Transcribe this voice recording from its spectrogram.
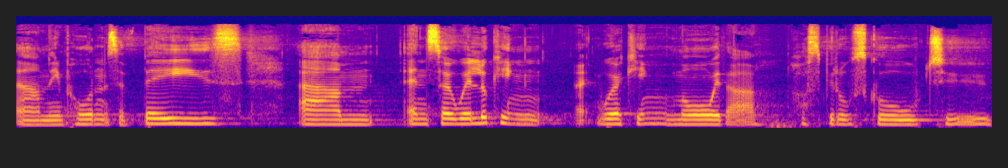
um, the importance of bees. Um, and so we're looking at working more with our hospital school to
